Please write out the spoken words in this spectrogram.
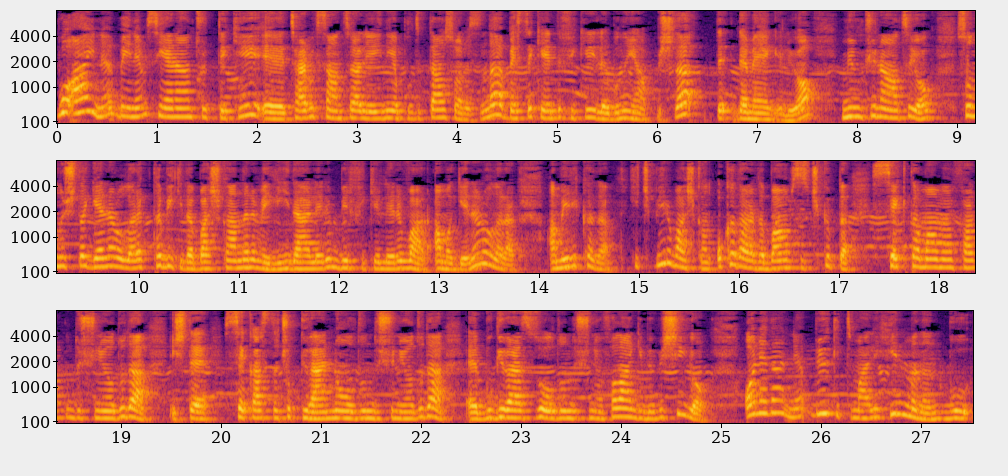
Bu aynı benim CNN Türk'teki e, termik santral yayını yapıldıktan sonrasında Beste kendi fikriyle bunu yapmışla de- demeye geliyor. Mümkünatı yok. Sonuçta genel olarak tabii ki de başkanların ve liderlerin bir fikirleri var ama genel olarak Amerika'da hiçbir başkan o kadar da bağımsız çıkıp da SEC tamamen farklı düşünüyordu da işte SEC aslında çok güvenli olduğunu düşünüyordu da e, bu güvensiz olduğunu düşünüyor falan gibi bir şey yok. O nedenle büyük ihtimalle Hillman'ın bu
